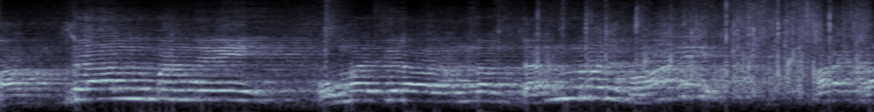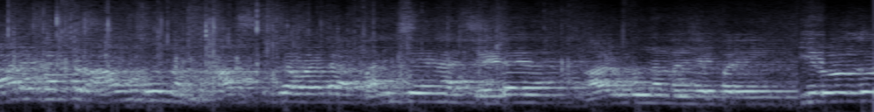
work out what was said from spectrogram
పద్నాలుగు మందిని ఉమ్మడి జిల్లా వాళ్ళందరం దన్మని వాడి మన కార్యకర్తలు ఆడుకున్నాం హాస్పిటల్ పడ్డ మంచైనా చెడైనా ఆడుకుందామని చెప్పని. ఈరోజు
